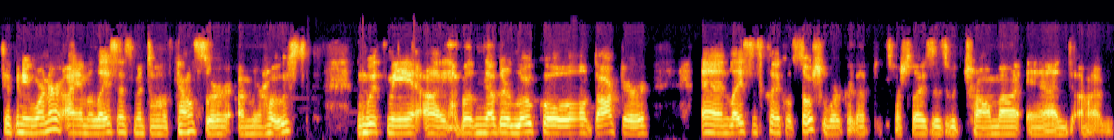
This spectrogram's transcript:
Tiffany Warner. I am a licensed mental health counselor. I'm your host. And with me, I have another local doctor and licensed clinical social worker that specializes with trauma and um,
